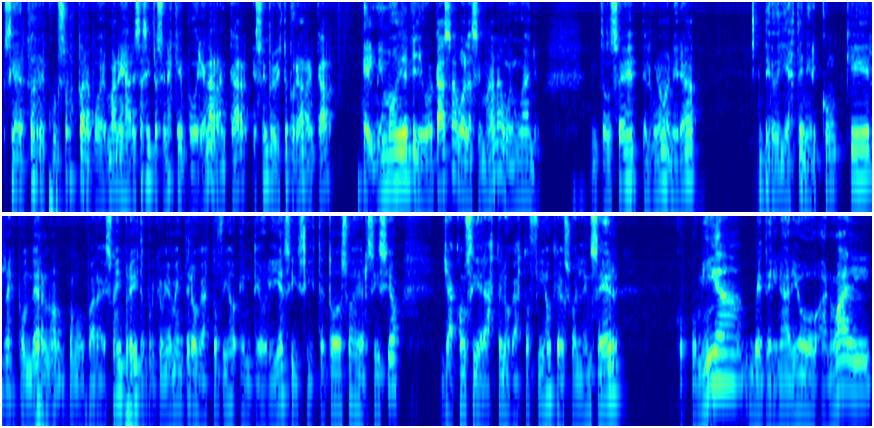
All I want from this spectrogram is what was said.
ciertos recursos para poder manejar esas situaciones que podrían arrancar, esos imprevistos podrían arrancar el mismo día que llegó a casa o a la semana o en un año. Entonces, de alguna manera, deberías tener con qué responder, ¿no? Como para esos imprevistos, porque obviamente los gastos fijos, en teoría, si hiciste todos esos ejercicios, ya consideraste los gastos fijos que suelen ser comida, veterinario anual,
